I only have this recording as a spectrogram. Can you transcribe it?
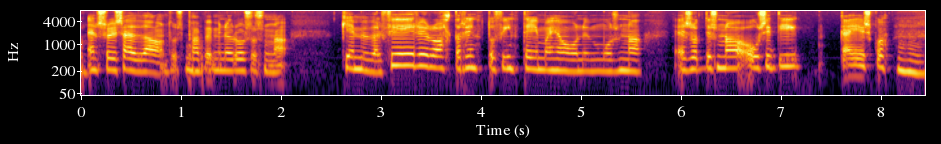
eins og ég segði það á hann, þú pappi mín er rosa svona, kemur vel fyrir og alltaf hreint og fínt heima hjá honum og svona, er svolítið svona OCD gæi, sko. Mm -hmm.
